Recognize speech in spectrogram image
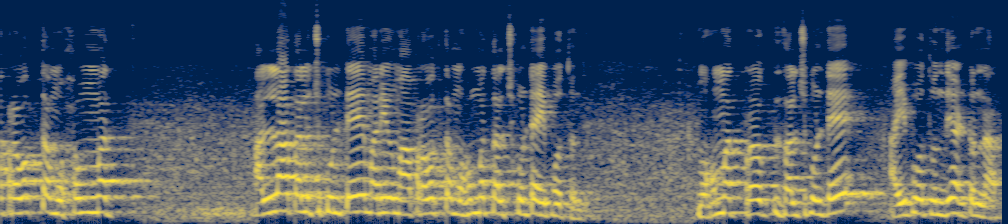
ప్రవక్త ముహమ్మద్ అల్లా తలుచుకుంటే మరియు మా ప్రవక్త ముహమ్మద్ తలుచుకుంటే అయిపోతుంది. మొహమ్మద్ ప్రవక్త తలుచుకుంటే అయిపోతుంది అంటున్నారు.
